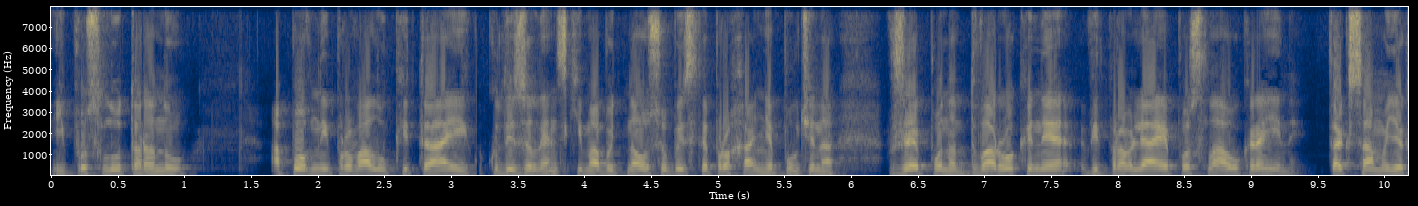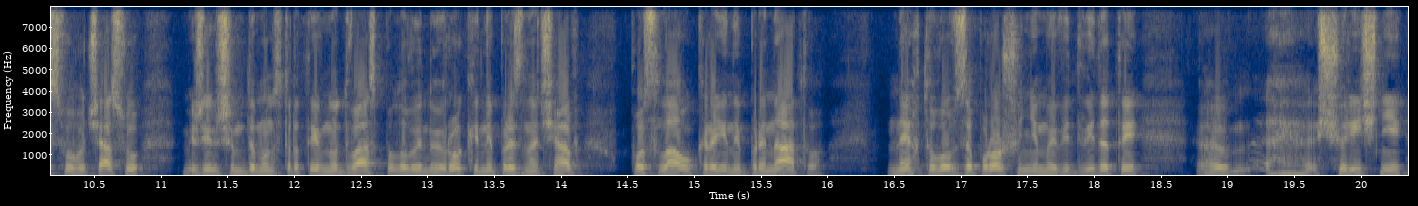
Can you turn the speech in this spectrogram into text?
і послу Тарану. А повний провал у Китаї, куди Зеленський, мабуть, на особисте прохання Путіна вже понад два роки не відправляє посла України. Так само, як свого часу, між іншим, демонстративно два з половиною роки не призначав посла України при НАТО, нехтував запрошеннями відвідати е, е, щорічні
